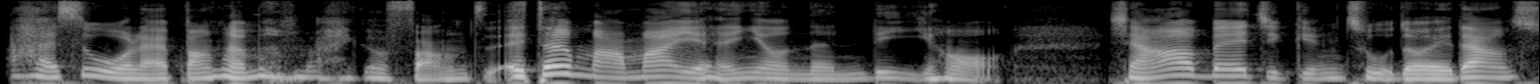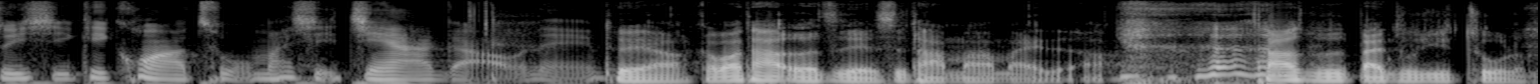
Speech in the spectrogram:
啊、还是我来帮他们买一个房子？哎、欸，这个妈妈也很有能力哈，想要买一间厝都会当随时可以跨出，嘛是真高呢。对啊，搞不好他儿子也是他妈买的啊。他是不是搬出去住了吗？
